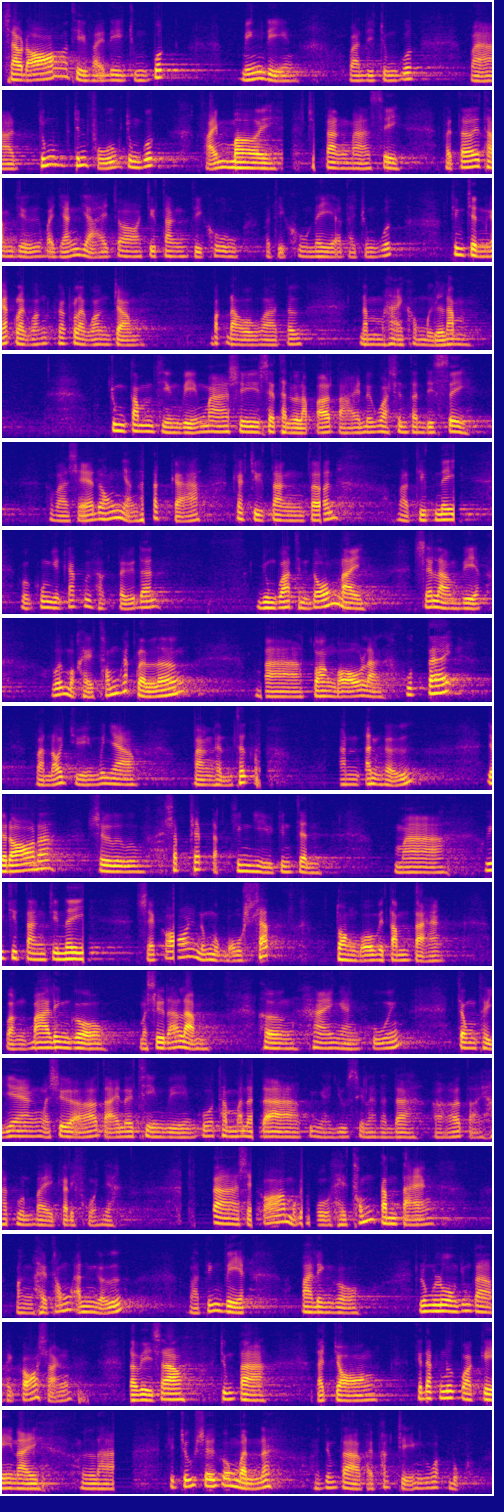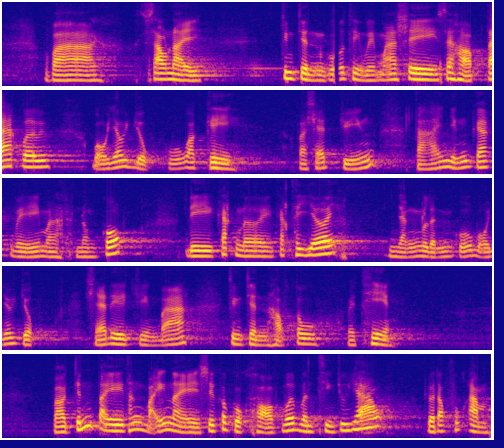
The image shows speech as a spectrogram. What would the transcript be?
Sau đó thì phải đi Trung Quốc, Miến Điện, và đi Trung Quốc. Và chúng, chính phủ Trung Quốc phải mời chư tăng Masi, phải tới tham dự và giảng dạy cho chư tăng tỳ khu và tỳ khu ni ở tại Trung Quốc chương trình rất là quan, rất là quan trọng. Bắt đầu vào từ năm 2015 Trung tâm Thiền viện Mahasi sẽ thành lập ở tại New Washington DC và sẽ đón nhận tất cả các chư tăng đến và chư ni và cũng như các quý Phật tử đến. Dùng qua trình đốn này sẽ làm việc với một hệ thống rất là lớn và toàn bộ là quốc tế và nói chuyện với nhau bằng hình thức anh anh ngữ do đó đó sư sắp xếp đặc trưng nhiều chương trình mà quý chư tăng trên đây sẽ có những một bộ sách toàn bộ về tâm tạng bằng ba lingual mà sư đã làm hơn 2.000 cuốn trong thời gian mà sư ở tại nơi thiền viện của Thammananda của nhà Yusilananda ở tại Half Bay, California. Chúng ta sẽ có một cái bộ hệ thống tâm tạng bằng hệ thống Anh ngữ và tiếng Việt bilingual. Luôn luôn chúng ta phải có sẵn. Là vì sao? Chúng ta đã chọn cái đất nước Hoa Kỳ này là cái chú xứ của mình đó, chúng ta phải phát triển cái quốc buộc. Và sau này chương trình của Thiền viện Masi sẽ hợp tác với Bộ Giáo dục của Hoa Kỳ và sẽ chuyển tải những các vị mà nồng cốt đi các nơi, các thế giới nhận lệnh của Bộ Giáo dục sẽ đi truyền bá chương trình học tu về thiền. Vào chính tây tháng 7 này sẽ có cuộc họp với bên Thiên Chúa Giáo, Cơ đốc Phúc Âm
